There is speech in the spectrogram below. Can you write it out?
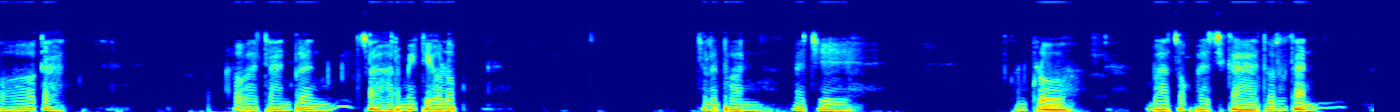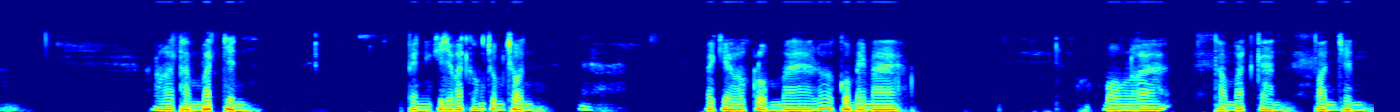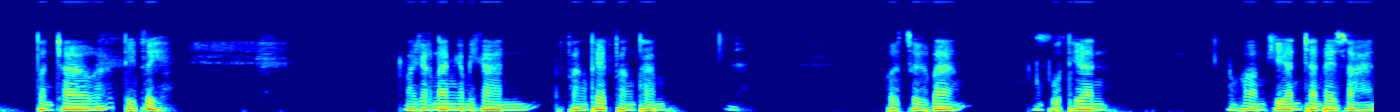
ขอโอกาสครูบาอาจารย์เพื่อนสาธมิกที่เคารพเจริญพรแม่จีคุณครูบาศกบาสิกาทุกทุกท่าน เราทำวัดเย็น เป็นกิจวัตรของชุมชนไม่เกี่ยวกับกลุ่มมาหรือว่ากลุ่มไม่มา มองแล้วก็ทำวัดกันตอนเย็น ตอนเช้าตีสี่ หลังจากนั้นก็มีการฟังเทศฟังธรรม เปิดสื่อบ้างหลวงปู่เทียนหลวงพ่อเขียนจันไพศาล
